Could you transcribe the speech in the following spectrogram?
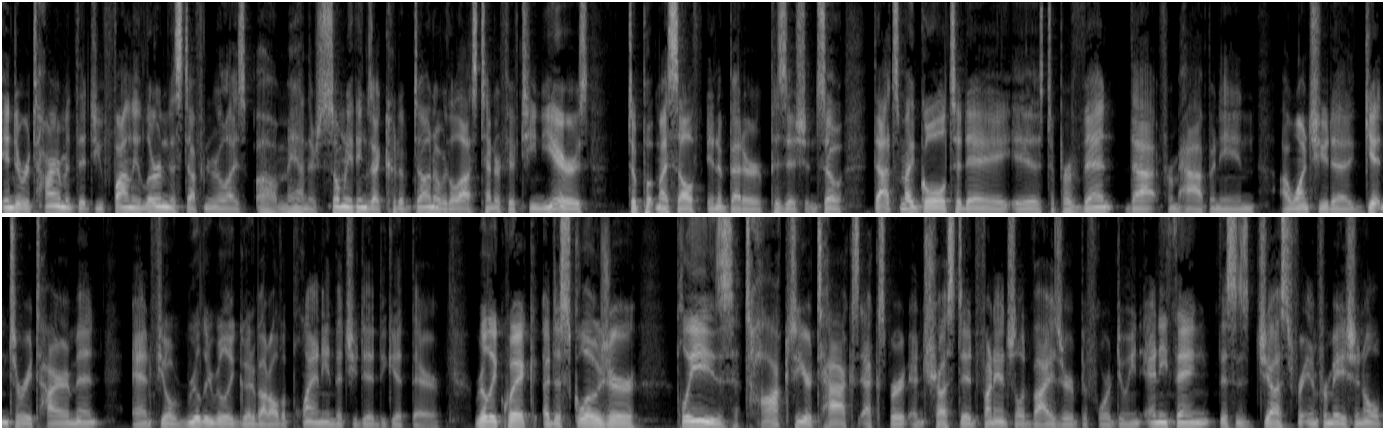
into retirement that you finally learn this stuff and realize, oh man, there's so many things I could have done over the last 10 or 15 years to put myself in a better position. So that's my goal today is to prevent that from happening. I want you to get into retirement and feel really, really good about all the planning that you did to get there. Really quick, a disclosure. Please talk to your tax expert and trusted financial advisor before doing anything. This is just for informational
